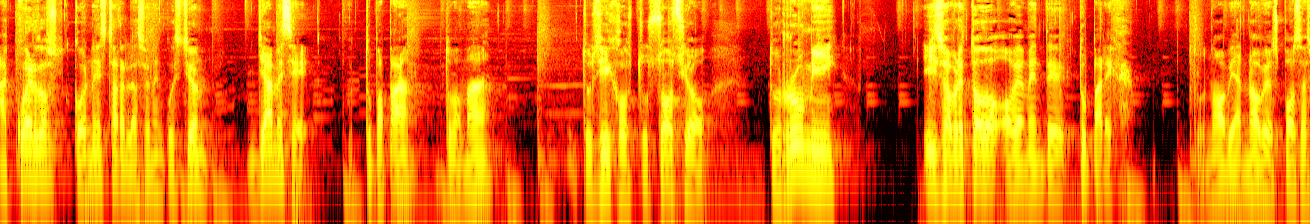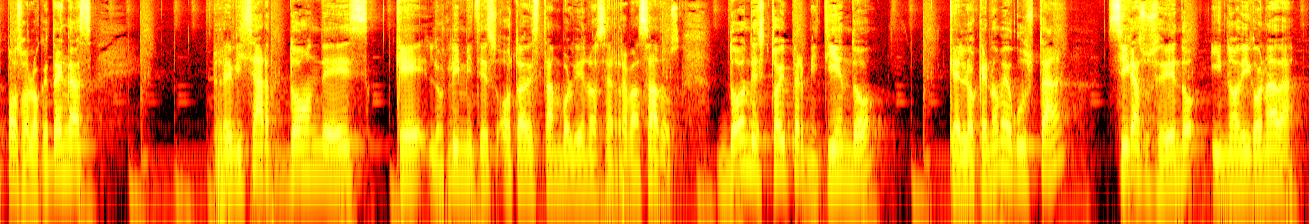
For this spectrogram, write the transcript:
acuerdos con esta relación en cuestión. Llámese tu papá, tu mamá, tus hijos, tu socio, tu roomie y sobre todo, obviamente, tu pareja, tu novia, novio, esposa, esposo, lo que tengas. Revisar dónde es que los límites otra vez están volviendo a ser rebasados. ¿Dónde estoy permitiendo que lo que no me gusta siga sucediendo y no digo nada?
